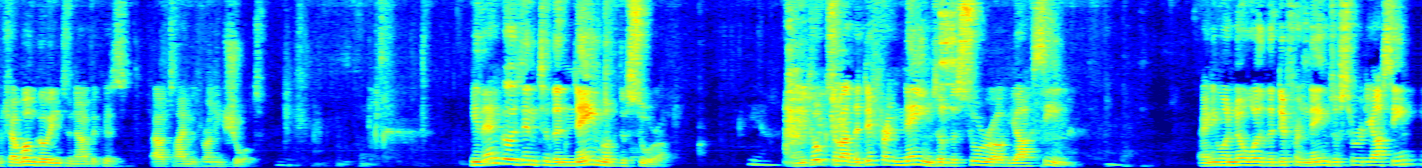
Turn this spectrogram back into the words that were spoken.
which I won't go into now because our time is running short. He then goes into the name of the surah. Yeah. And he talks about the different names of the surah of Yasin. Anyone know what are the different names of Surah Yasin?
